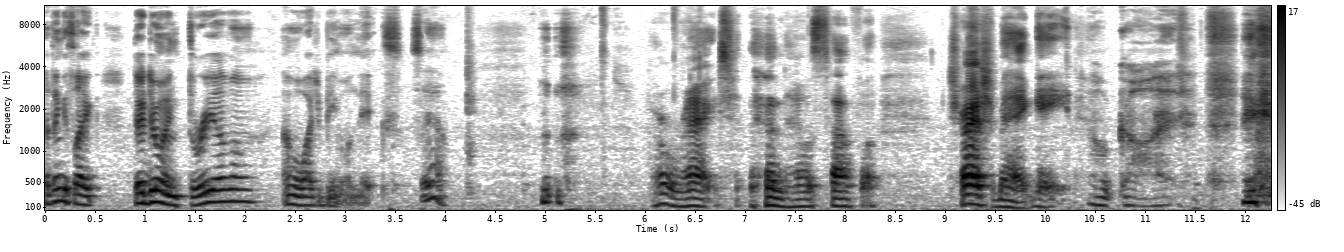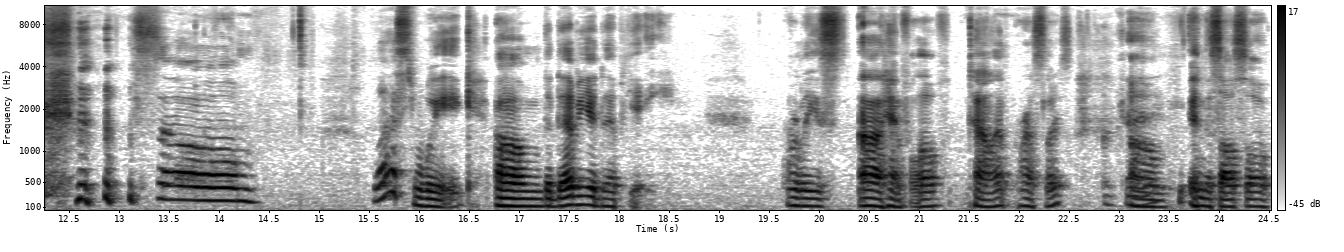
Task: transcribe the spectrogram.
I think it's like they're doing three of them. I'm gonna watch BMO next. So yeah. All right. And now it's time for trash bag gate. Oh God. So last week, um, the WWE released a handful of talent wrestlers. Okay. Um, and this also,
